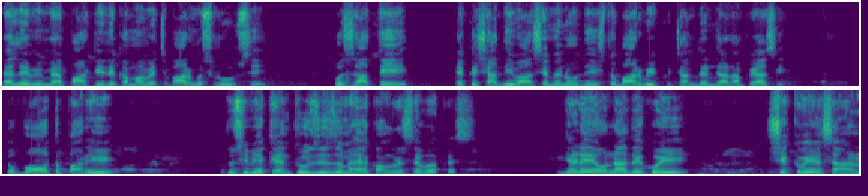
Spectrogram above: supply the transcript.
ਪਹਿਲੇ ਵੀ ਮੈਂ ਪਾਰਟੀ ਦੇ ਕੰਮਾਂ ਵਿੱਚ ਬਾਹਰ ਮਸਰੂਫ ਸੀ। ਕੁਝ ਜ਼ਾਤੀ ਇੱਕ ਸ਼ਾਦੀ ਵਾਸਤੇ ਮੈਨੂੰ ਦੇਸ਼ ਤੋਂ ਬਾਹਰ ਵੀ ਚੰਦ ਦਿਨ ਜਾਣਾ ਪਿਆ ਸੀ। ਤੋਂ ਬਹੁਤ ਭਾਰੀ ਤੁਸੀਂ ਵੇਖਿਆ ਐਂਥੂਸੀਜ਼ਮ ਹੈ ਕਾਂਗਰਸ ਦੇ ਵਰਕਰਸ ਜਿਹੜੇ ਉਹਨਾਂ ਦੇ ਕੋਈ ਸ਼ਿਕਵੇ ਸਨ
